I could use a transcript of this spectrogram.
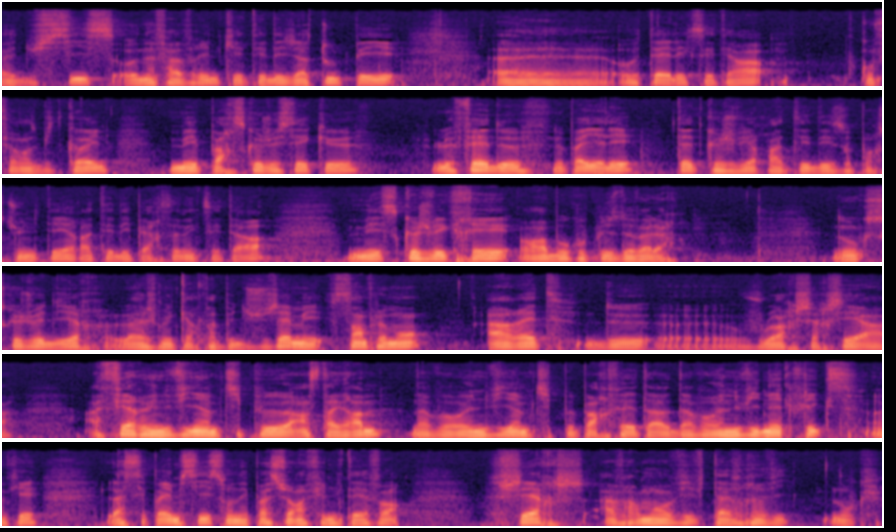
du 6 au 9 avril qui était déjà toute payée, hôtel, etc. Conférence Bitcoin, mais parce que je sais que le fait de ne pas y aller, peut-être que je vais rater des opportunités, rater des personnes, etc. Mais ce que je vais créer aura beaucoup plus de valeur. Donc ce que je veux dire, là je m'écarte un peu du sujet, mais simplement arrête de euh, vouloir chercher à, faire une vie un petit peu Instagram, d'avoir une vie un petit peu parfaite, d'avoir une vie Netflix. ok? Là c'est pas M6, on n'est pas sur un film TF1. Cherche à vraiment vivre ta vraie vie. Donc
